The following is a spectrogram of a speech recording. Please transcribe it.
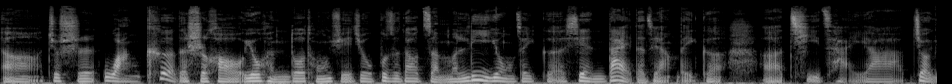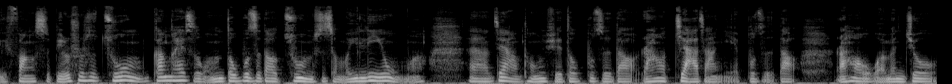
啊，就是网课的时候，有很多同学就不知道怎么利用这个现代的这样的一个呃器材呀，教育方。式，比如说是 Zoom，刚开始我们都不知道 Zoom 是怎么利用嘛，呃，这样同学都不知道，然后家长也不知道，然后我们就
